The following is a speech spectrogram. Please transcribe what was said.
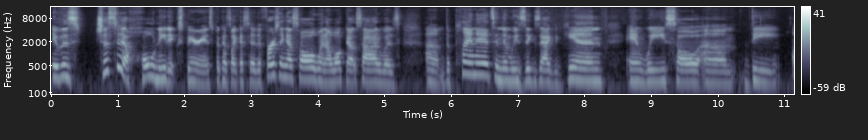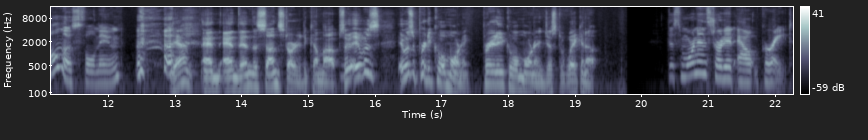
it was just a whole neat experience because like i said the first thing i saw when i walked outside was um, the planets and then we zigzagged again and we saw um, the almost full moon yeah, and and then the sun started to come up. So it was it was a pretty cool morning. Pretty cool morning just waking up. this morning started out great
